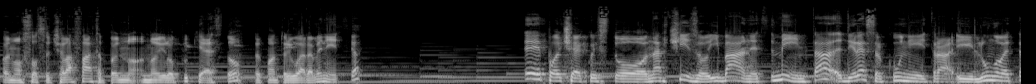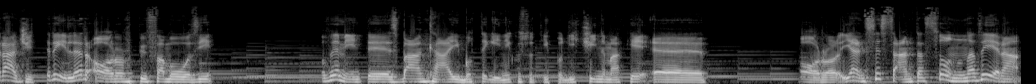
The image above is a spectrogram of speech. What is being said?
poi non so se ce l'ha fatta, poi no, non gliel'ho più chiesto per quanto riguarda Venezia. E poi c'è questo Narciso Ibanez Minta, diresse alcuni tra i lungometraggi thriller horror più famosi. Ovviamente sbanca ai botteghini questo tipo di cinema che eh, horror. Gli anni 60 sono una vera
